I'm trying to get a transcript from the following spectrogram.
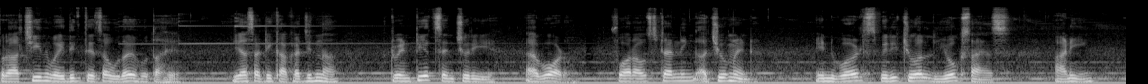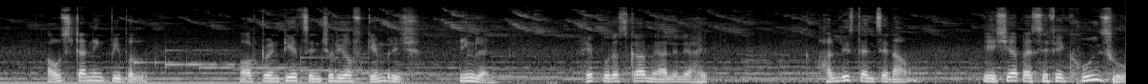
प्राचीन वैदिकतेचा उदय होत आहे. यासाठी काकाजींना twentieth century award for outstanding achievement in world spiritual yoga science आणि outstanding people of twentieth century of Cambridge England. हे पुरस्कार मिळालेले आहेत. हल्लीच त्यांचे नाव Asia Pacific who is who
